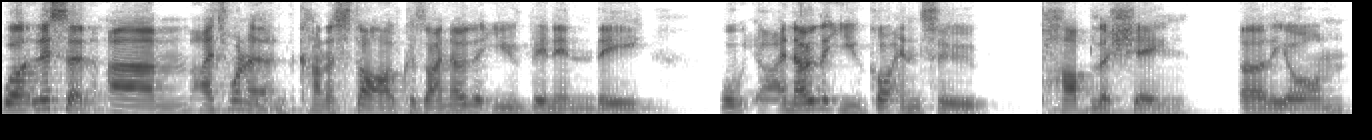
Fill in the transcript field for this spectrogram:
Well, listen, um, I just want to kind of start because I know that you've been in the. Well, I know that you got into publishing early on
